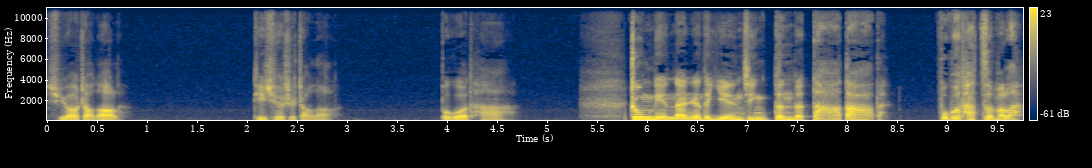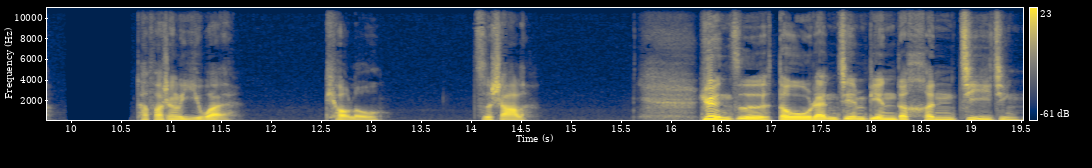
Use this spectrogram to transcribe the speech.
需要找到了，的确是找到了。不过他，中年男人的眼睛瞪得大大的。不过他怎么了？他发生了意外，跳楼，自杀了。院子陡然间变得很寂静，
